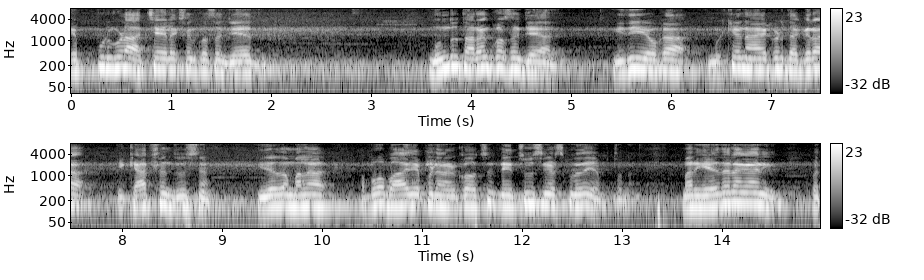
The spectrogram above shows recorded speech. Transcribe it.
ఎప్పుడు కూడా వచ్చే ఎలక్షన్ కోసం చేయొద్దు. ముందు తరం కోసం చేయాలి. ఇది ఒక ముఖ్య నాయకుడి దగ్గర ఈ క్యాప్షన్ చూసిన. ఇదేదో మళ్ళీ అబ్బో బాగా చెప్పిన అనుకోవచ్చు. నేను చూసి నేర్చుకున్నదే చెప్తున్నాను మరి ఏదైనా కానీ ఒక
